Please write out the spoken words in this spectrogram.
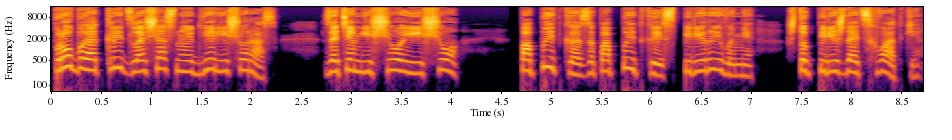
Пробую открыть злосчастную дверь еще раз, затем еще и еще. Попытка за попыткой с перерывами, чтобы переждать схватки.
